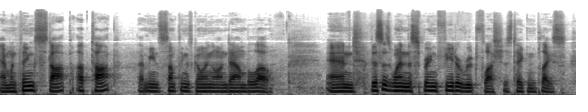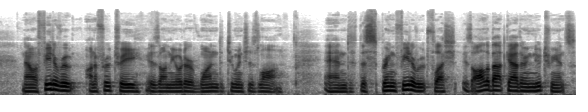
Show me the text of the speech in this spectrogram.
And when things stop up top, that means something's going on down below. And this is when the spring feeder root flush is taking place. Now, a feeder root on a fruit tree is on the order of one to two inches long. And the spring feeder root flush is all about gathering nutrients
